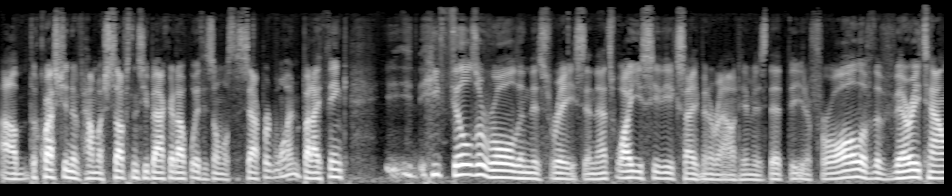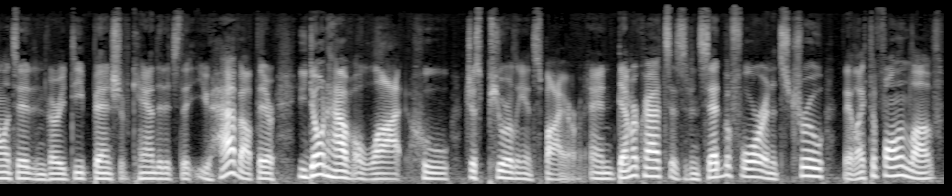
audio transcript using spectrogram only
Um, the question of how much substance you back it up with is almost a separate one, but I think he fills a role in this race, and that's why you see the excitement around him. Is that you know for all of the very talented and very deep bench of candidates that you have out there, you don't have a lot who just purely inspire. And Democrats, as has been said before, and it's true, they like to fall in love.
